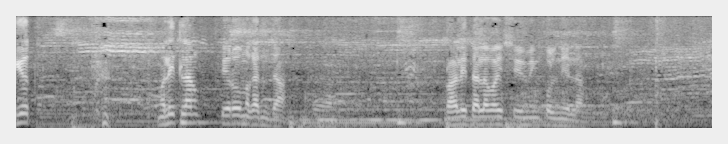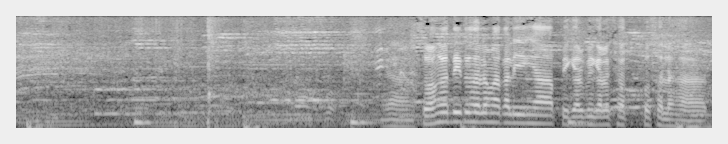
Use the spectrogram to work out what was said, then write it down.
Cute. Malit lang pero maganda. Bali, dalawa yung swimming pool nila. Yan. So hanggang dito na lang mga kalingap. Pigal Miguel shot po sa lahat.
